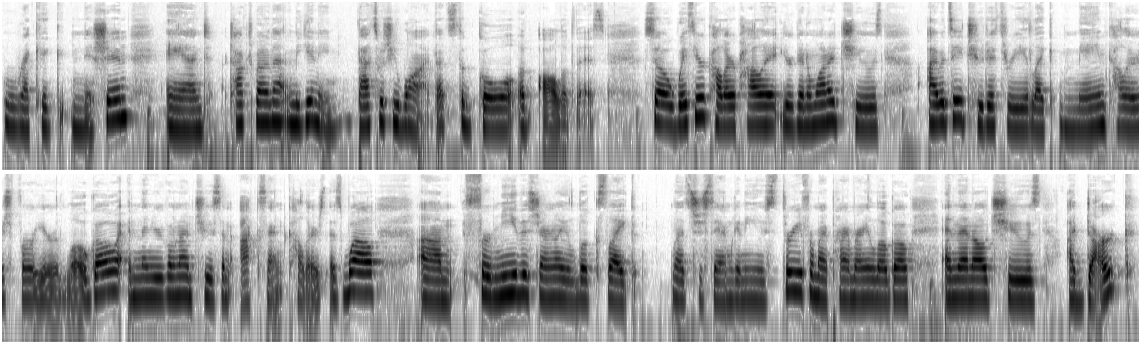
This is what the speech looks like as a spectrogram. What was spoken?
recognition. And I talked about that in the beginning. That's what you want. That's the goal of all of this. So, with your color palette, you're want to choose. I would say two to three like main colors for your logo, and then you're going to choose some accent colors as well. Um, for me, this generally looks like let's just say I'm to use three for my primary logo, and then I'll choose a dark.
